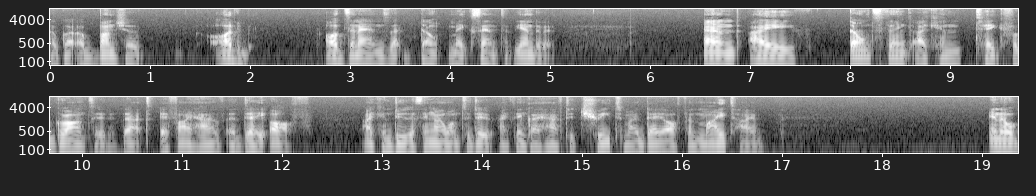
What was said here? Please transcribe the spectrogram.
I've got a bunch of odd odds and ends that don't make sense at the end of it. And I don't think I can take for granted that if I have a day off, I can do the thing I want to do. I think I have to treat my day off and my time in a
